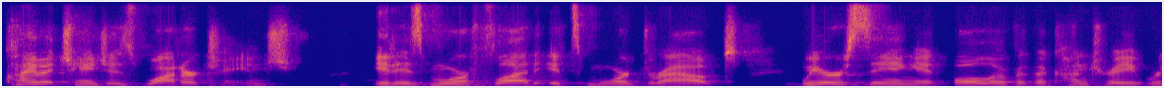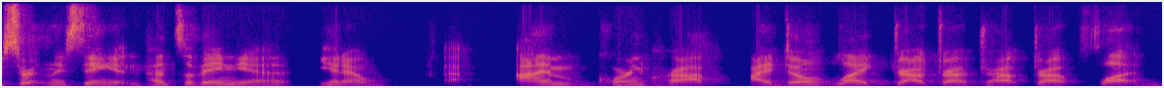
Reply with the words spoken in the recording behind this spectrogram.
Climate change is water change. It is more flood, it's more drought. We are seeing it all over the country. We're certainly seeing it in Pennsylvania. You know, I'm corn crop. I don't like drought, drought, drought, drought, flood.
